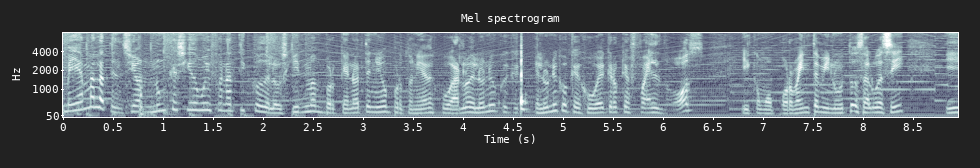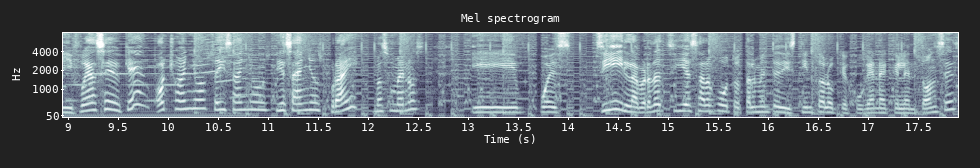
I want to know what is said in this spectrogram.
Me llama la atención, nunca he sido muy fanático de los Hitman porque no he tenido oportunidad de jugarlo. El único que, el único que jugué creo que fue el 2 y como por 20 minutos, algo así. Y fue hace, ¿qué? ¿8 años? ¿6 años? ¿10 años? Por ahí, más o menos. Y pues sí, la verdad sí es algo totalmente distinto a lo que jugué en aquel entonces.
